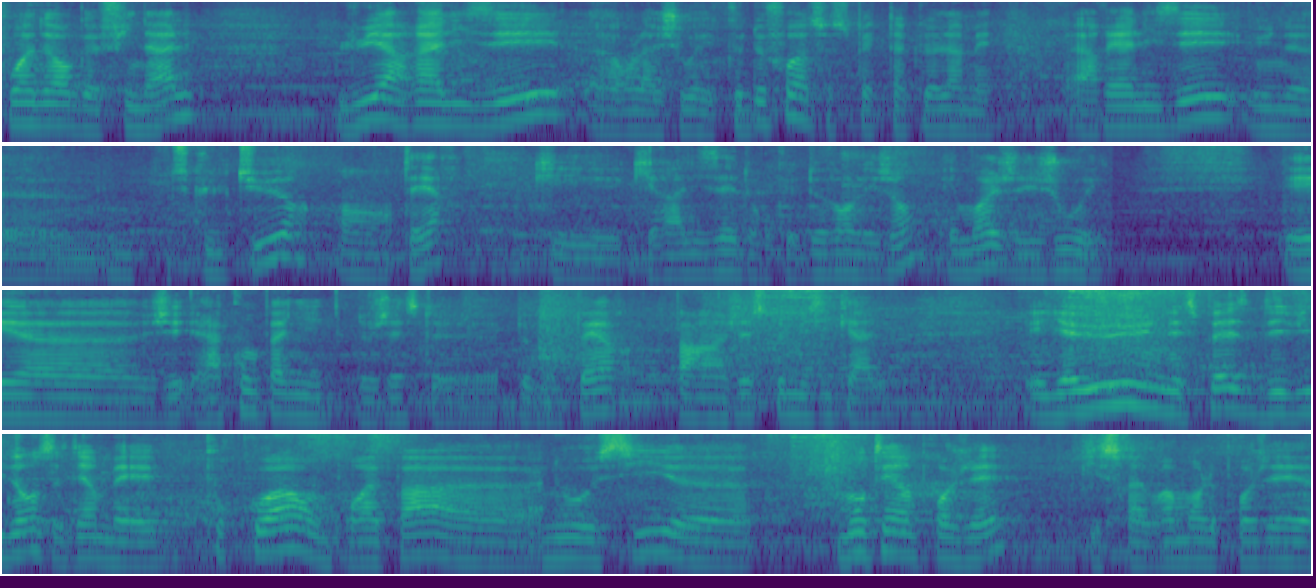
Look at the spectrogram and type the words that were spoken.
point d'orgue final, lui a réalisé, euh, on l'a joué que deux fois ce spectacle-là, mais a réalisé une, euh, sculpture en terre qui, réalisait donc devant les gens, et moi j'ai joué. Et euh, j'ai accompagné le geste de mon père par un geste musical. Et il y a eu une espèce d'évidence de dire mais pourquoi on ne pourrait pas nous aussi monter un projet qui serait vraiment le projet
